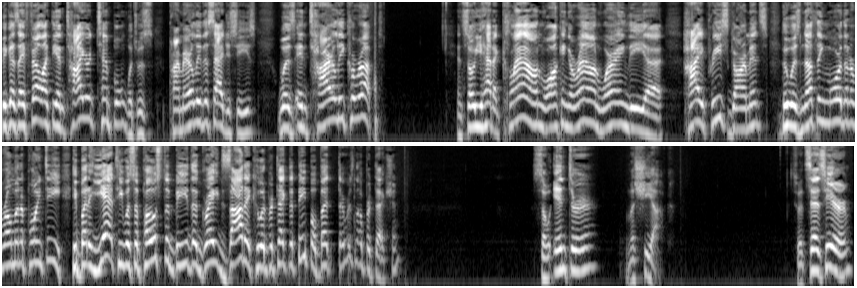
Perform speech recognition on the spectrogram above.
Because they felt like the entire temple, which was primarily the Sadducees, was entirely corrupt. And so you had a clown walking around wearing the uh, high priest garments who was nothing more than a Roman appointee. He, but yet he was supposed to be the great Zadok who would protect the people, but there was no protection. So enter Mashiach. So it says here,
